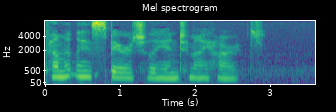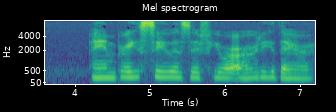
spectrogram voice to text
come at least spiritually into my heart. I embrace you as if you are already there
